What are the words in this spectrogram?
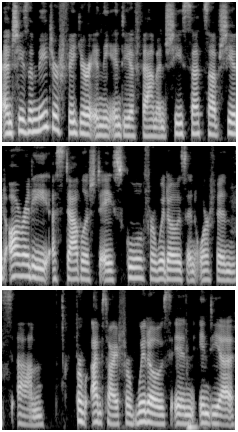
and she's a major figure in the India famine. She sets up, she had already established a school for widows and orphans. Um, for I'm sorry, for widows in India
